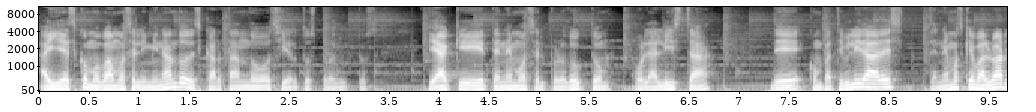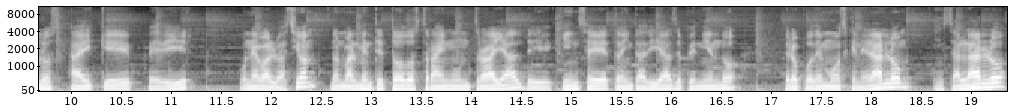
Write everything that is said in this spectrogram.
ahí es como vamos eliminando, descartando ciertos productos. Ya que tenemos el producto o la lista de compatibilidades, tenemos que evaluarlos. Hay que pedir una evaluación. Normalmente todos traen un trial de 15, 30 días dependiendo, pero podemos generarlo, instalarlo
